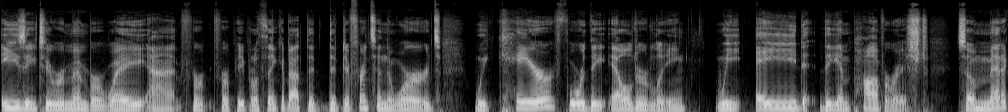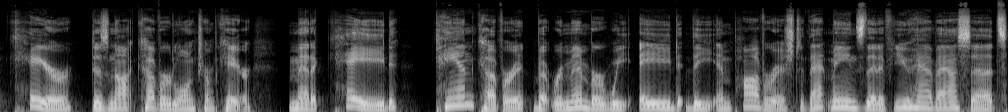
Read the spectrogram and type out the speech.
easy to remember way uh, for, for people to think about the, the difference in the words. We care for the elderly, we aid the impoverished. So Medicare does not cover long term care. Medicaid can cover it, but remember, we aid the impoverished. That means that if you have assets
